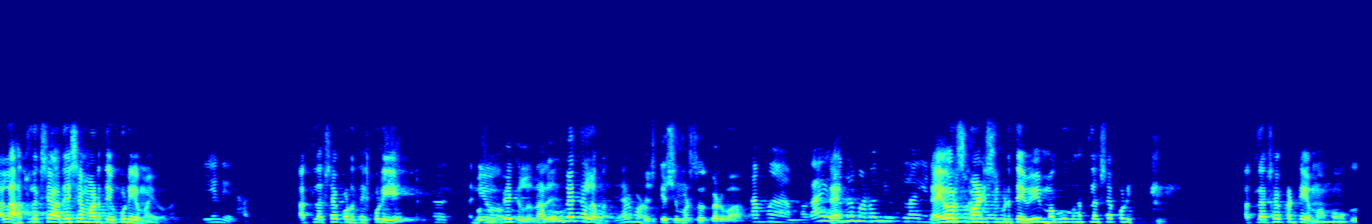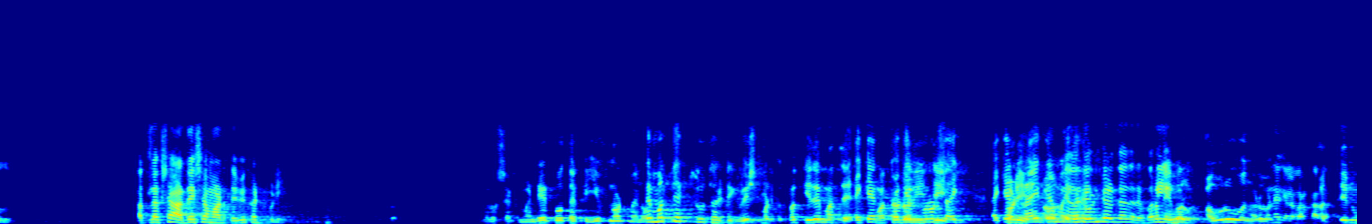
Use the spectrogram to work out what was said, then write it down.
ಅಲ್ಲ ಹತ್ತು ಲಕ್ಷ ಆದೇಶ ಮಾಡ್ತೀವಿ ಕುಡಿ ಅಮ್ಮ ಇವಾಗ. ಏನಿಲ್ಲ. ಹತ್ತು ಲಕ್ಷ ಕೊಡ್ತೀವಿ ಕುಡಿ. ನೀವು ಮಗುಗ್ ಬೇಕಲ್ಲ ನಾಳೆ? ಮಗುಗ್ ಬೇಕಲ್ಲ ಮತ್ತೆ ಯಾರು ಮಾಡೋದು? ಡಿಸ್ಕಷನ್ ಮಾಡ್ಸೋದ್ ಬೇಡವಾ? ನಮ್ಮ ಮಗ ಇದನ್ನ ಮಾಡೋಂಗಿಲ್ಲ ಏನ್ ಡೈವರ್ಸ್ ಮಾಡಿಸಿ ಬಿಡ್ತೇವಿ ಮಗುಗ್ ಹತ್ತು ಲಕ್ಷ ಕೊಡಿ. ಹತ್ತು ಲಕ್ಷ ಕಟ್ಟಿ ಅಮ್ಮ ಮಗುಗೆ. ಹತ್ತು ಲಕ್ಷ ಆದೇಶ ಮಾಡ್ತೇವಿ ಕಟ್ಬಿಡಿ. My set at Monday, two thirty, if not my ಮತ್ತೆ ಟೂ ಥರ್ಟಿಗೆ ವೇಸ್ಟ್ ಮಾಡ್ಕೊ ಮತ್ತೆ ಇದೇ ಮತ್ತೆ I can, I ಮಾತಾಡೋ can, ರೀತಿ I, I can ನೋಡಿ, try them. ಅವ್ರು either ಏನ್ ಹೇಳ್ತಾ ಇದಾರೆ ಬರಲಿ ಅವರು ಅವರು ಒಂದು ಅವ್ರ ಮನೆಗೆಲ್ಲ ಬರ್ಕಾಗತ್ತೆ. ಅತ್ತೆನೂ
